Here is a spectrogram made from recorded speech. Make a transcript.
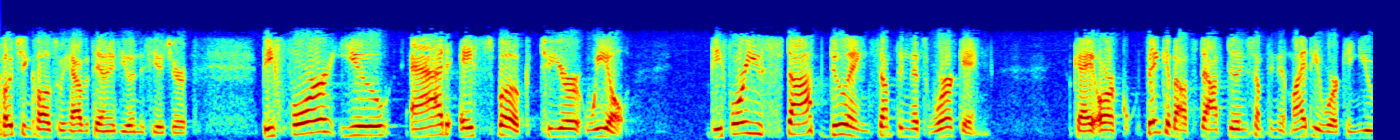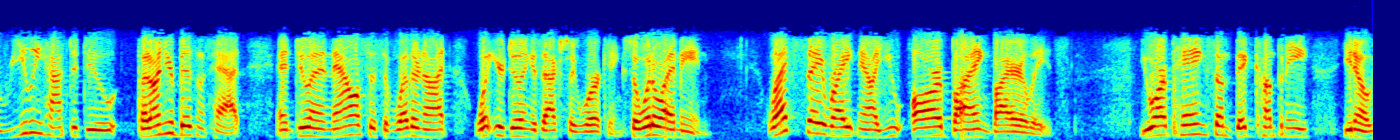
coaching calls we have with any of you in the future, before you add a spoke to your wheel. Before you stop doing something that's working, okay, or think about stop doing something that might be working, you really have to do put on your business hat and do an analysis of whether or not what you're doing is actually working. So what do I mean? Let's say right now you are buying buyer leads. You are paying some big company, you know,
